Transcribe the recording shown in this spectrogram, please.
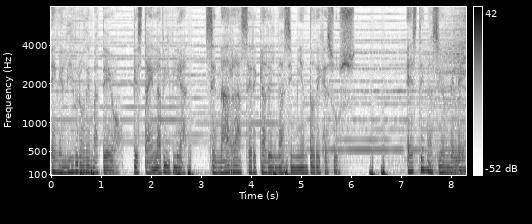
En el libro de Mateo, que está en la Biblia, se narra acerca del nacimiento de Jesús. Este nació en Belén,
